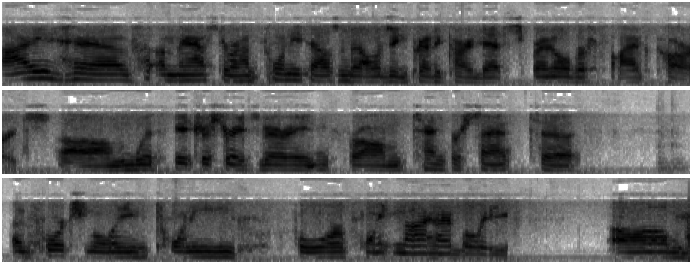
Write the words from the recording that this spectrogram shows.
I have amassed around twenty thousand dollars in credit card debt spread over five cards, um, with interest rates varying from ten percent to, unfortunately, twenty four point nine, I believe. Um,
